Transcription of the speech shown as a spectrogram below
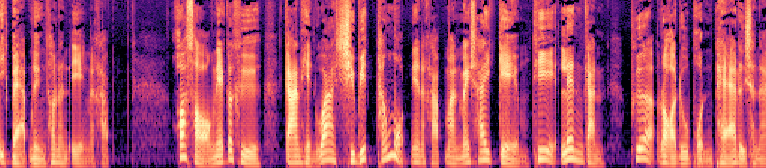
อีกแบบหนึ่งเท่านั้นเองนะครับ ข้อ2เนี่ยก็คือการเห็นว่าชีวิตทั้งหมดเนี่ยนะครับมันไม่ใช่เกมที่เล่นกัน เพื่อรอดูผลแพ้หรือชนะ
